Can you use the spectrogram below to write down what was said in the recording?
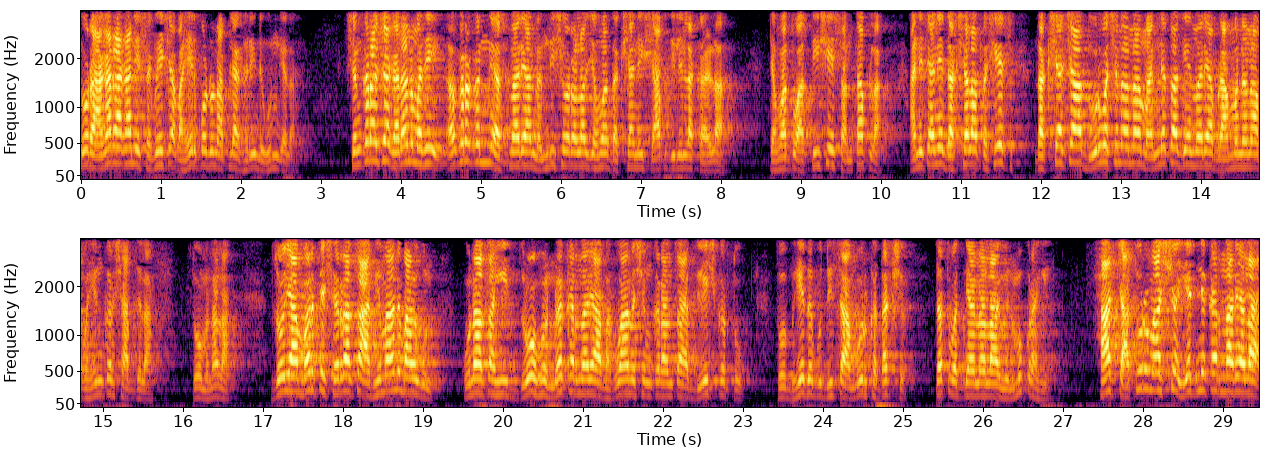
तो रागारागाने सभेच्या बाहेर पडून आपल्या घरी निघून गेला. शंकराच्या घरांमध्ये अग्रगण्य असणाऱ्या नंदीश्वराला जेव्हा दक्षाने शाप दिलेला कळला तेव्हा तो अतिशय संतापला आणि त्याने दक्षाला तसेच दक्षाच्या दुर्वचनांना मान्यता देणाऱ्या ब्राह्मणांना भयंकर शाप दिला. तो म्हणाला जो या मर्त्य शरीराचा अभिमान बाळगून कुणाचाही द्रोह न करणाऱ्या भगवान शंकरांचा द्वेष करतो तो भेदबुद्धीचा मूर्ख दक्ष तत्वज्ञानाला विन्मुख राहील. हा चातुर्माश्य यज्ञ करणाऱ्याला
